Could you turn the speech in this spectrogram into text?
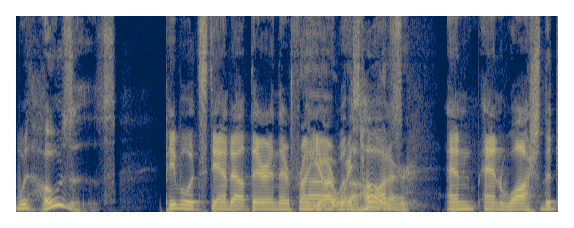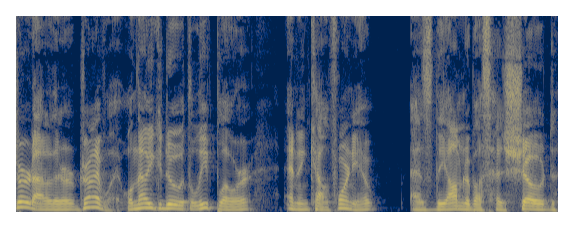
with hoses. People would stand out there in their front Oh, yard with a hose water. And and wash the dirt out of their driveway. Well, now you can do it with the leaf blower, and in California, as the omnibus has showed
